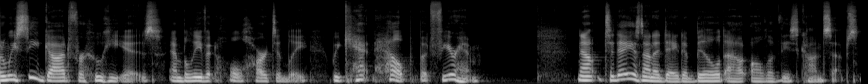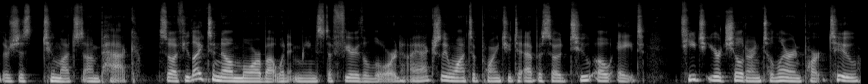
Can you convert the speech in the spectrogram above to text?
When we see God for who he is and believe it wholeheartedly, we can't help but fear him. Now, today is not a day to build out all of these concepts. There's just too much to unpack. So, if you'd like to know more about what it means to fear the Lord, I actually want to point you to episode 208 Teach Your Children to Learn, Part 2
